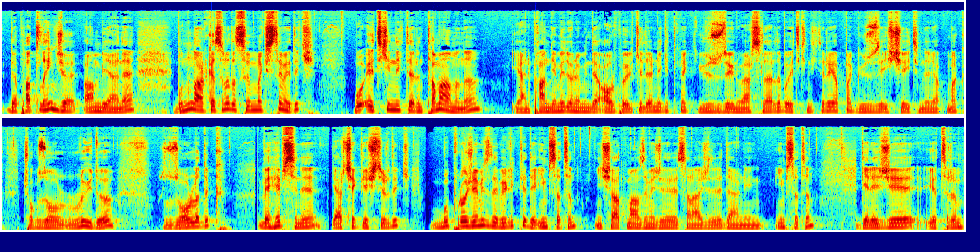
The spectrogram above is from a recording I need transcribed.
de patlayınca ambiyane bunun arkasına da sığınmak istemedik. Bu etkinliklerin tamamını yani pandemi döneminde Avrupa ülkelerine gitmek, yüz yüze üniversitelerde bu etkinlikleri yapmak, yüz yüze işçi eğitimleri yapmak çok zorluydu. Zorladık ve hepsini gerçekleştirdik. Bu projemizle birlikte de İMSAT'ın, İnşaat Malzemecileri Sanayicileri Derneği'nin İMSAT'ın Geleceğe Yatırım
